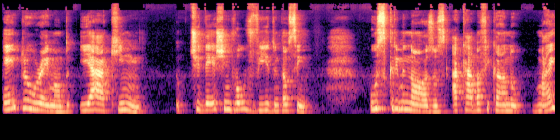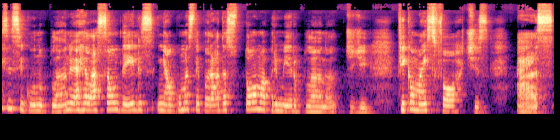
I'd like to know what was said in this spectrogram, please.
entre o Raymond e a Kim te deixa envolvido. Então, assim, os criminosos acabam ficando mais em segundo plano e a relação deles, em algumas temporadas, toma primeiro plano. De- ficam mais fortes. As,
